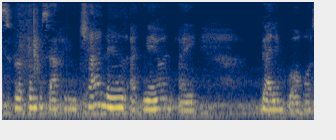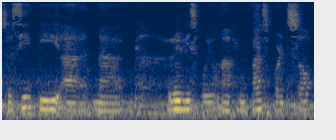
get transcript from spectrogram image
guys! Welcome po sa aking channel at ngayon ay galing po ako sa city at nag-release po yung aking passport so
